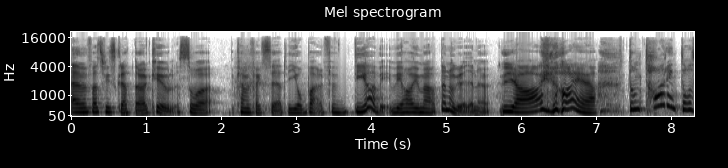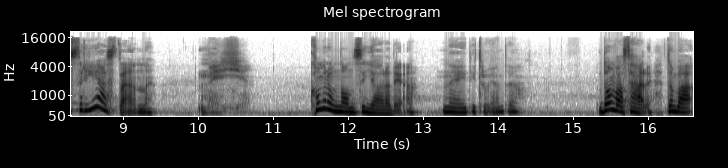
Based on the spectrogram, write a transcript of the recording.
även fast vi skrattar och har kul, så kan vi faktiskt säga att vi jobbar. För det gör vi. Vi har ju möten och grejer nu. Ja, ja, ja. De tar inte oss seriöst än. Nej. Kommer de någonsin göra det? Nej, det tror jag inte. De var så här, de bara,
